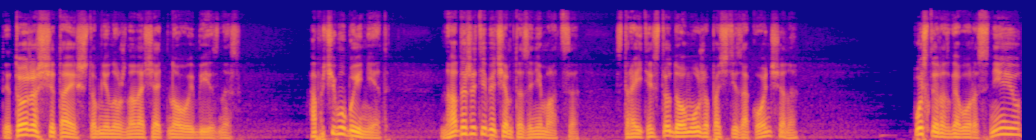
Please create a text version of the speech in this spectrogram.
Ты тоже считаешь, что мне нужно начать новый бизнес? А почему бы и нет? Надо же тебе чем-то заниматься. Строительство дома уже почти закончено. После разговора с нею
